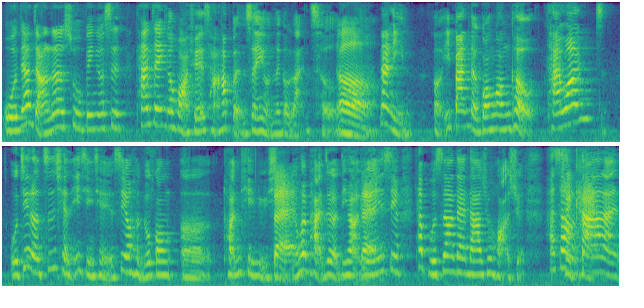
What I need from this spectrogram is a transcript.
我要讲的那个树冰，就是它这个滑雪场，它本身有那个缆车。嗯，那你呃一般的观光客，台湾我记得之前疫情前也是有很多公呃团体旅行也会排这个地方，原因是因为它不是要带大家去滑雪，它是要大家来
